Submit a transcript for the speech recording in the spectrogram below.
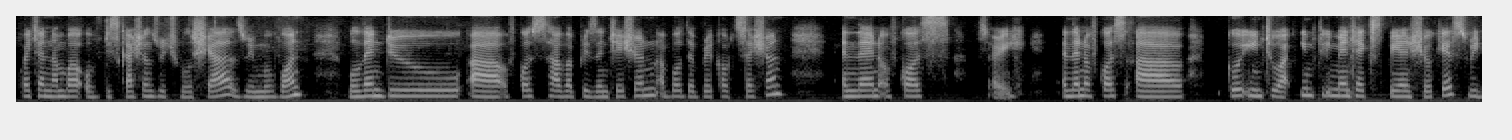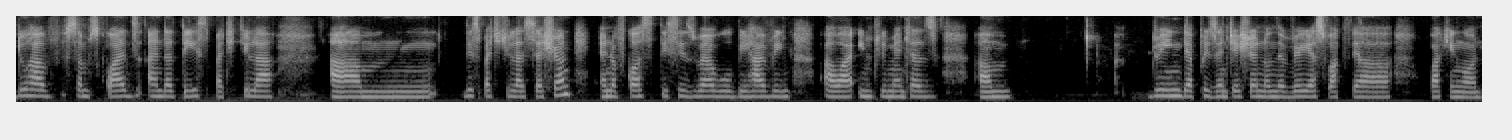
quite a number of discussions which we'll share as we move on. We'll then do, uh, of course, have a presentation about the breakout session. And then, of course, sorry, and then, of course, uh, go into our implement experience showcase. We do have some squads under this particular um, this particular session. And of course, this is where we'll be having our implementers um, doing their presentation on the various work they are working on.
